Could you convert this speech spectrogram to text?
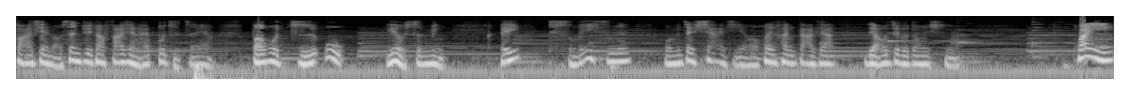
发现了，甚至他发现还不止这样，包括植物也有生命。哎，什么意思呢？我们在下一集哦会和大家聊这个东西。欢迎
